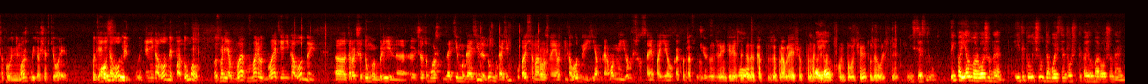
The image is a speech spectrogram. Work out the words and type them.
Такого не может быть вообще в теории. Вот я не голодный, я не голодный, подумал, вот смотри, я, бывает, смотри, вот бывает, я не голодный, э, короче, думаю, блин, э, что-то может зайти в магазин, иду в магазин, покупаю себе мороженое, я вот не голодный, ем, гормон мне не выпустился, а я поел, как вот так случилось? Тут же интересно, Ну, когда ты заправляешь автомобиль, поел. он получает удовольствие? Естественно. Ты поел мороженое, и ты получил удовольствие от того, что ты поел мороженое.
